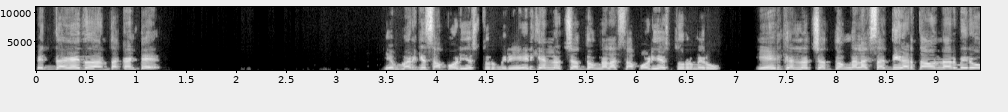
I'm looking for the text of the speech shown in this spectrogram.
పెద్దగా అవుతుంది అంతకంటే. ఎవరికి సపోర్ట్ చేస్తున్నారు మీరు? ఏడికెళ్ళి వచ్చే దొంగలకు సపోర్ట్ చేస్తున్నారు మీరు? ఏడికెళ్ళి వచ్చే దొంగలకు సర్ది కడతా ఉన్నారు మీరు?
